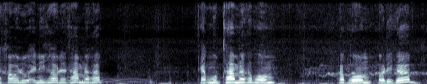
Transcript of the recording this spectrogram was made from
ยเข้าไปดูอันนี้เข้าในถ้ำนะครับแทกมุดถ้ำนะครับผม ครับผมสวัสดีครับ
